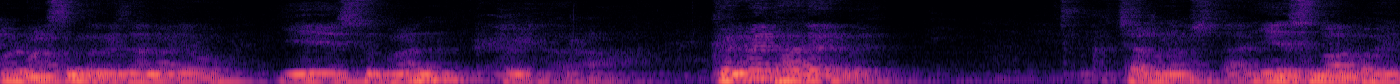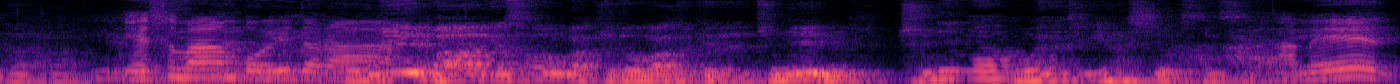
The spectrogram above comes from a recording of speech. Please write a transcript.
오늘 말씀 드리잖아요. 예수만 보이더라. 그러면 다 되는 거예요. 같이 한번 합시다. 예수만 보이더라. 예수만 보이더라. 우리의 마음의 소원과 기도가 그렇게 돼요. 주님, 주님만 보여지게 하시옵소서. 아멘.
